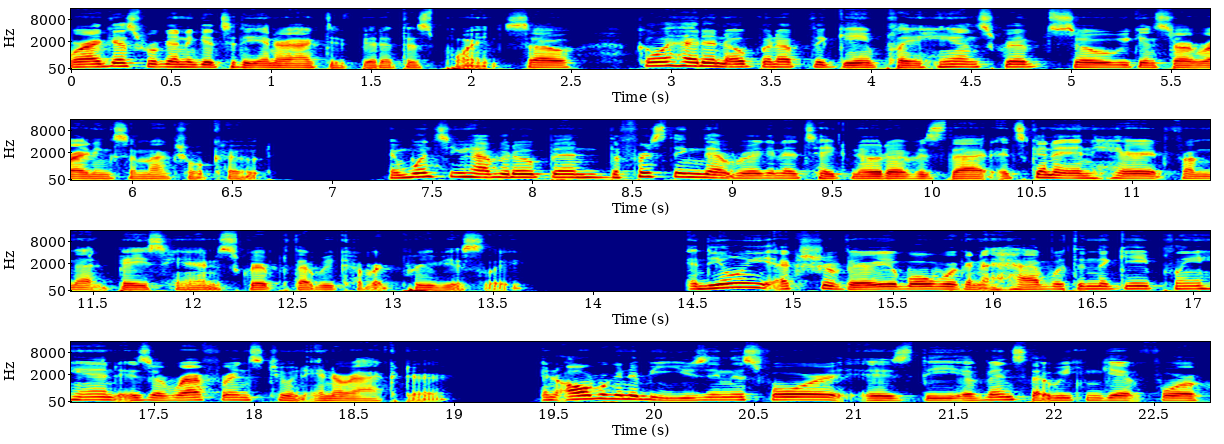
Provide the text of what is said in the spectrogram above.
Where I guess we're going to get to the interactive bit at this point. So go ahead and open up the gameplay hand script so we can start writing some actual code. And once you have it open, the first thing that we're going to take note of is that it's going to inherit from that base hand script that we covered previously. And the only extra variable we're going to have within the gameplay hand is a reference to an interactor. And all we're going to be using this for is the events that we can get for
